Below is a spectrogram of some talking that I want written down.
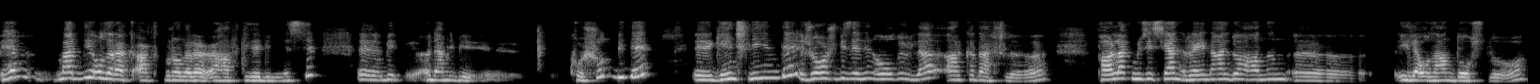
hem maddi olarak artık buralara rahat girebilmesi e, bir önemli bir e, koşul. Bir de e, gençliğinde Georges Bizet'in oğluyla arkadaşlığı, parlak müzisyen Reynaldo Han'ın e, ile olan dostluğu,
